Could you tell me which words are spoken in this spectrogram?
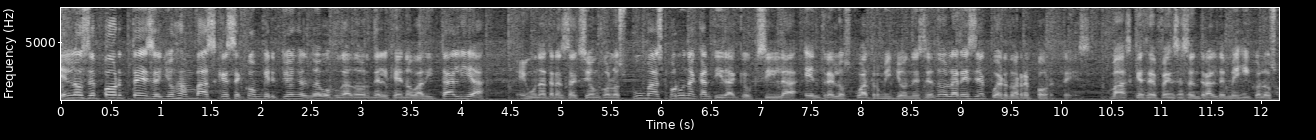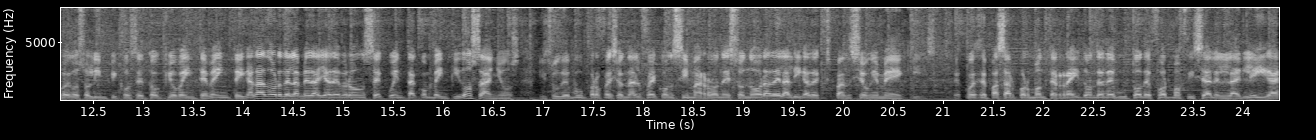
Y en los deportes, Johan Vázquez se convirtió en el nuevo jugador del Génova de Italia en una transacción con los Pumas por una cantidad que oscila entre los 4 millones de dólares de acuerdo a reportes. Vázquez, defensa central de México en los Juegos Olímpicos de Tokio 2020 y ganador de la medalla de bronce, cuenta con 22 años y su debut profesional fue con Cimarrones Sonora de la Liga de Expansión MX. Después de pasar por Monterrey, donde debutó de forma oficial en la Liga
